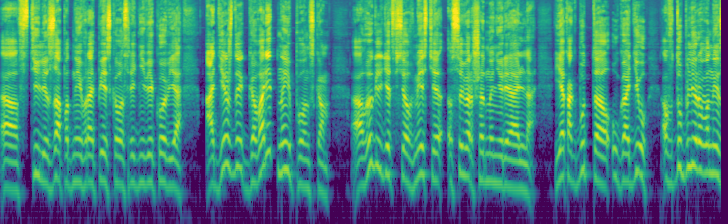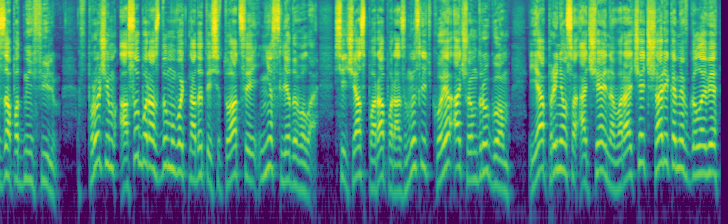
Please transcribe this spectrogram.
э, в стиле западноевропейского средневековья, одежды говорит на японском а выглядит все вместе совершенно нереально. Я как будто угодил в дублированный западный фильм. Впрочем, особо раздумывать над этой ситуацией не следовало. Сейчас пора поразмыслить кое о чем другом. Я принялся отчаянно ворочать шариками в голове,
